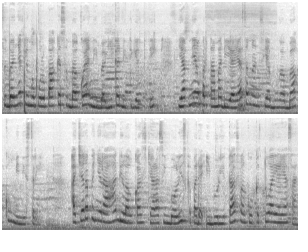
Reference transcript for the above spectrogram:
Sebanyak 50 paket sembako yang dibagikan di tiga titik, yakni yang pertama di Yayasan Lansia Bunga Bakung Ministry. Acara penyerahan dilakukan secara simbolis kepada Ibu Rita selaku Ketua Yayasan.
